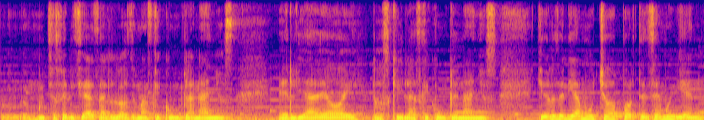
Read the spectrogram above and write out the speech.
muchas felicidades a los demás que cumplan años el día de hoy, los kilas que cumplen años. Que Dios les bendiga mucho, pórtense muy bien.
